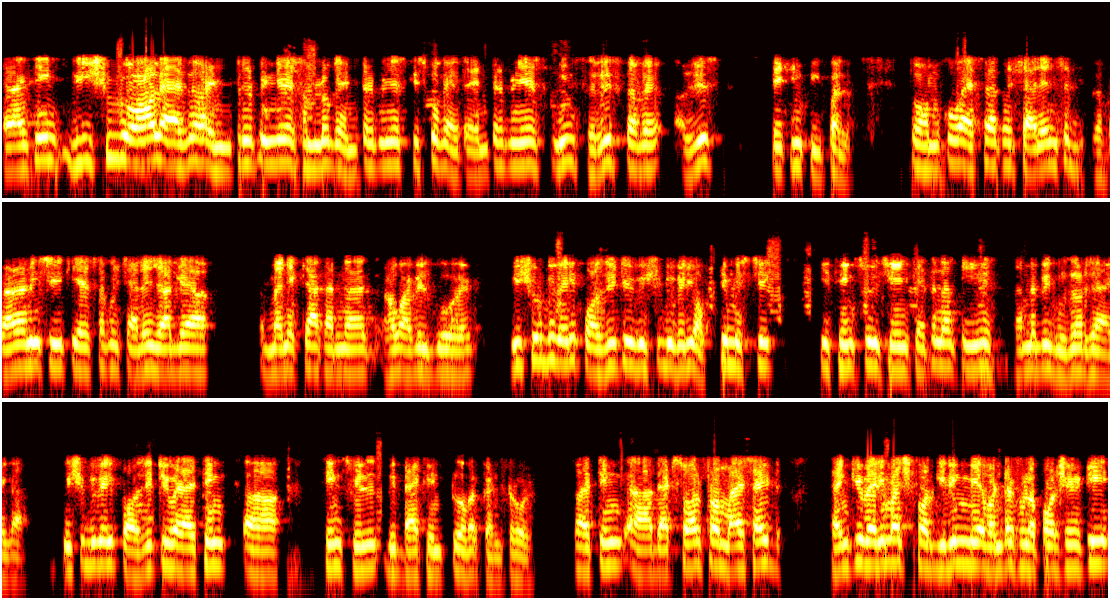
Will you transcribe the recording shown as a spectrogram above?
And I think we should all as entrepreneurs हम लोग एंटरप्रीनियर्स किसको कहते हैं? Entrepreneurs means risk risk taking people तो हमको ऐसा कोई चैलेंज से घबराना नहीं चाहिए कि ऐसा कोई चैलेंज आ गया, मैंने क्या करना है how I will go head we should be very positive we should be very optimistic कि थिंग्स विल चेंज कहते हैं ना कि हमें भी गुजर जाएगा। We should be very positive and I think things will be back in to our control so I think that's all from my side thank you very much for giving me a wonderful opportunity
